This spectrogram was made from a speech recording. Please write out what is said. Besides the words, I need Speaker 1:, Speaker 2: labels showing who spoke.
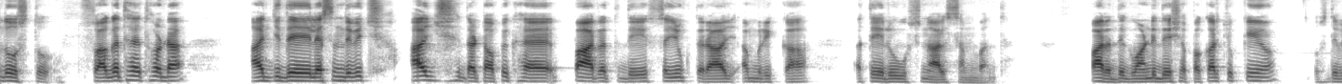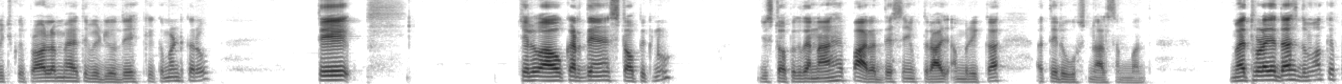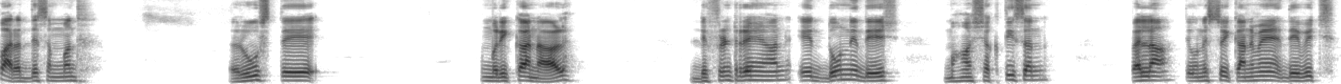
Speaker 1: ਦੋਸਤੋ, ਸਵਾਗਤ ਹੈ ਤੁਹਾਡਾ ਅੱਜ ਦੇ ਲੈਸਨ ਦੇ ਵਿੱਚ। ਅੱਜ ਦਾ ਟੌਪਿਕ ਹੈ ਭਾਰਤ ਦੇ ਸੰਯੁਕਤ ਰਾਜ ਅਮਰੀਕਾ ਅਤੇ ਰੂਸ ਨਾਲ ਸੰਬੰਧ। ਭਾਰਤ ਦੇ ਗਵਾਂਢੀ ਦੇਸ਼ ਆਪਾਂ ਕਰ ਚੁੱਕੇ ਹਾਂ। ਉਸ ਦੇ ਵਿੱਚ ਕੋਈ ਪ੍ਰੋਬਲਮ ਹੈ ਤੇ ਵੀਡੀਓ ਦੇਖ ਕੇ ਕਮੈਂਟ ਕਰੋ। ਤੇ ਚਲੋ ਆਓ ਕਰਦੇ ਹਾਂ ਇਸ ਟੌਪਿਕ ਨੂੰ, ਜਿਸ ਟੌਪਿਕ ਦਾ ਨਾਮ ਹੈ ਭਾਰਤ ਦੇ ਸੰਯੁਕਤ ਰਾਜ ਅਮਰੀਕਾ ਅਤੇ ਰੂਸ ਨਾਲ ਸੰਬੰਧ। ਮੈਂ ਥੋੜਾ ਜਿਹਾ ਦੱਸ ਦਵਾਂ ਕਿ ਭਾਰਤ ਦੇ ਸੰਬੰਧ ਰੂਸ ਤੇ ਅਮਰੀਕਾ ਨਾਲ ਡਿਫਰੈਂਟ ਰਹੇ ਹਨ। ਇਹ ਦੋਨੇ ਦੇਸ਼ ਮਹਾਸ਼ਕਤੀ ਸਨ। ਪਹਿਲਾਂ ਤੇ 1991 ਦੇ ਵਿੱਚ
